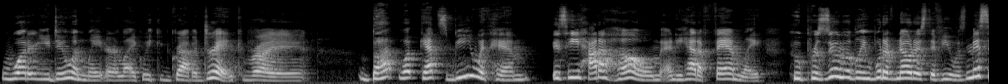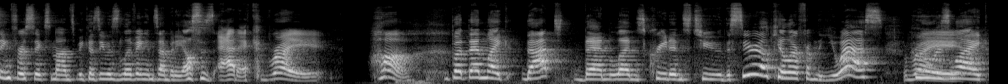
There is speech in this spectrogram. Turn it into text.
what are you doing later? Like, we could grab a drink. right. But what gets me with him is he had a home and he had a family who presumably would have noticed if he was missing for six months because he was living in somebody else's attic. Right. Huh. But then, like, that then lends credence to the serial killer from the US who is Right. like,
